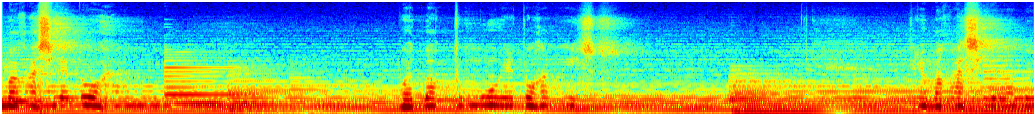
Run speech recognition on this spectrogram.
Terima kasih ya Tuhan. Buat waktumu ya Tuhan Yesus. Terima kasih ya Bapa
